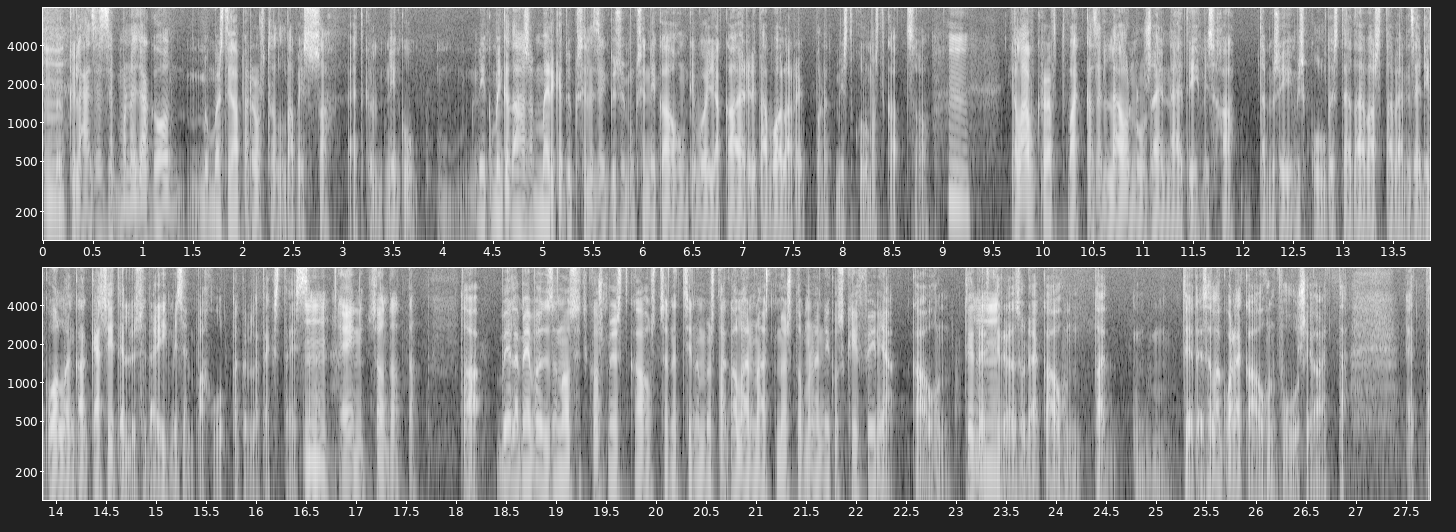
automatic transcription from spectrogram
Mm. No, kyllähän se semmoinen jako on mun mielestä ihan perusteltavissa, että kyllä niin kuin, niin kuin minkä tahansa merkityksellisen kysymyksen, niin kauhunkin voi jakaa eri tavoilla riippuen, että mistä kulmasta katsoo. hmm. Ja Lovecraft, vaikka sillä on usein näitä ihmisha, tämmöisiä ihmiskultista tai vastaavia, niin se ei niin kuin ollenkaan käsitellyt sitä ihmisen pahuutta kyllä teksteissä. Mm. Mm, ei niin, se on totta. Mutta vielä me voisi sanoa sitten kosmisesta kauhusta sen, että siinä on myös aika olennaista myös tuommoinen niin skiffin ja kauhun, tieteiskirjallisuuden ja kauhun tai mm, tieteiselokuvan ja kauhun fuusio, että, että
